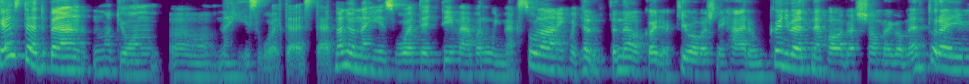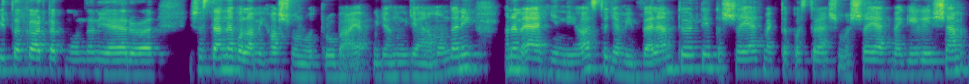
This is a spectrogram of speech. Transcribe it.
Kezdetben nagyon uh, nehéz volt ez. Tehát nagyon nehéz volt egy témában úgy megszólalni, hogy előtte ne akarjak kiolvasni három könyvet, ne hallgassam meg a mentoraim, mit akartak mondani erről, és aztán ne valami hasonlót próbáljak ugyanúgy elmondani, hanem elhinni azt, hogy ami velem történt, a saját megtapasztalásom, a saját megélésem,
